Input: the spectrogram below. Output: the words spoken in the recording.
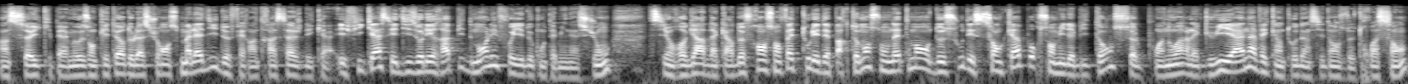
Un seuil qui permet aux enquêteurs de l'assurance maladie de faire un traçage des cas efficaces et d'isoler rapidement les foyers de contamination. Si on regarde la carte de France, en fait, tous les départements sont nettement en dessous des 100 cas pour 100 000 habitants. Seul point noir, la Guyane avec un taux d'incidence de 300.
